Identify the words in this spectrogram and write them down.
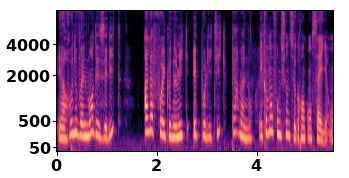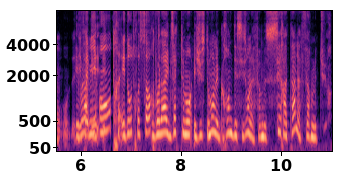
et un renouvellement des élites à la fois économique et politique permanent. Et comment fonctionne ce grand conseil On, Des familles entrent et d'autres sortent? Voilà, exactement. Et justement, les grandes décisions, la fameuse serrata, la fermeture,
